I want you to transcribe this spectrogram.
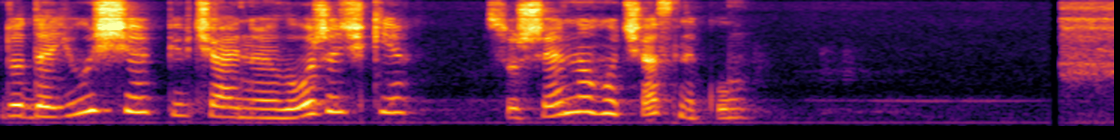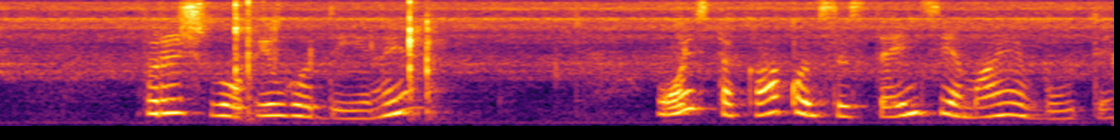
додаю ще пів чайної ложечки сушеного часнику. Пройшло півгодини. Ось така консистенція має бути.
